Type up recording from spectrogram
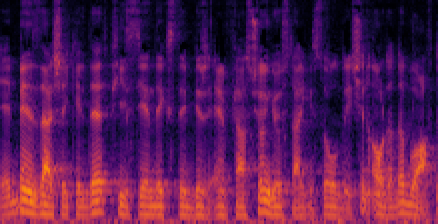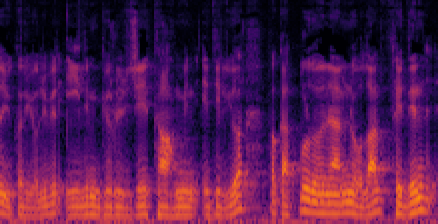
Benzer şekilde PCE endeksi de bir enflasyon göstergesi olduğu için orada da bu hafta yukarı yönlü bir eğilim görüleceği tahmin ediliyor. Fakat burada önemli olan Fed'in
